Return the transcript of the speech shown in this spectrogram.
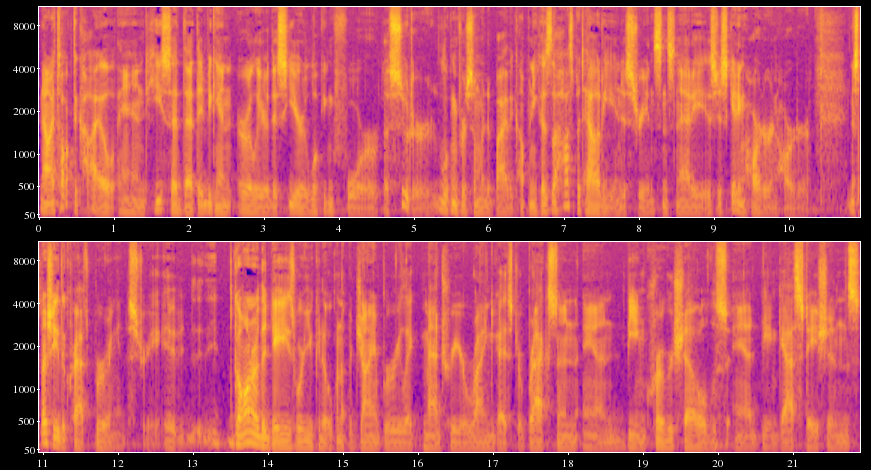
Now, I talked to Kyle, and he said that they began earlier this year looking for a suitor, looking for someone to buy the company, because the hospitality industry in Cincinnati is just getting harder and harder, and especially the craft brewing industry. It, it, gone are the days where you can open up a giant brewery like MadTree or Rhinegeist or Braxton and be in Kroger shelves and be in gas stations.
